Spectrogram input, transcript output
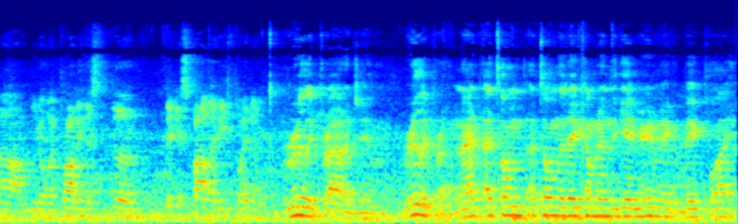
Um, you know, and probably the, the biggest spotlight he's played in. Really proud of Jalen. Really proud. And I, I told him I told him the day coming into the game, you're gonna make a big play.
